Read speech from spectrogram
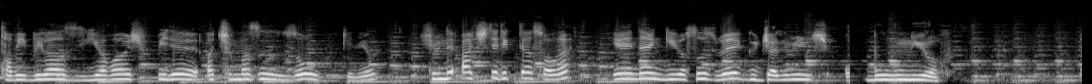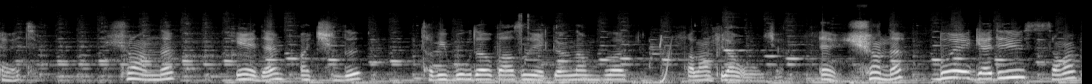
Tabi biraz yavaş bir de açılması zor geliyor. Şimdi aç dedikten sonra yeniden giriyorsunuz ve güncellemiş bulunuyor. Evet. Şu anda yeniden açıldı. Tabi burada bazı reklamlar falan filan olacak. Evet şu anda buraya geldiğiniz zaman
